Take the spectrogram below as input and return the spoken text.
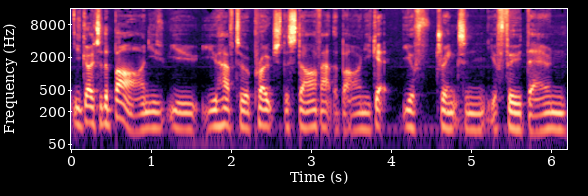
you go to the bar and you, you you have to approach the staff at the bar and you get your f- drinks and your food there and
